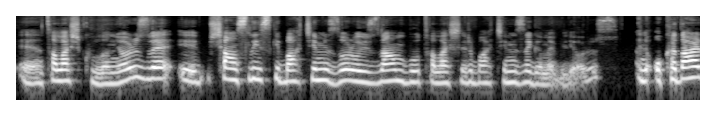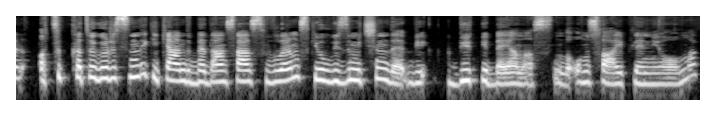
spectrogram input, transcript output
E, talaş kullanıyoruz ve e, şanslıyız ki bahçemiz var. O yüzden bu talaşları bahçemize gömebiliyoruz. Hani o kadar atık kategorisinde ki kendi bedensel sıvılarımız ki bu bizim için de bir, büyük bir beyan aslında. Onu sahipleniyor olmak.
